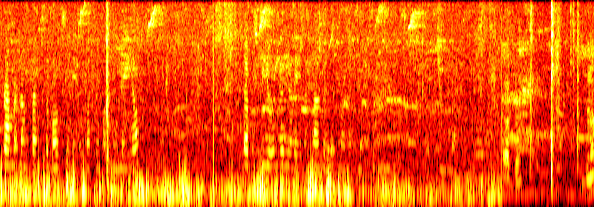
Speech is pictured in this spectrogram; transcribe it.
Tama lang tan sa bawsa niyo kasi magulay, no? Tapos iyon ka nila yung bagay at mga black sa Ate? Na?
